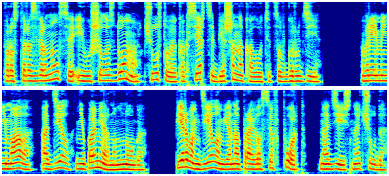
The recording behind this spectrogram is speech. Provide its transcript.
просто развернулся и вышел из дома, чувствуя, как сердце бешено колотится в груди. Времени мало, а дел непомерно много. Первым делом я направился в порт, надеясь на чудо.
